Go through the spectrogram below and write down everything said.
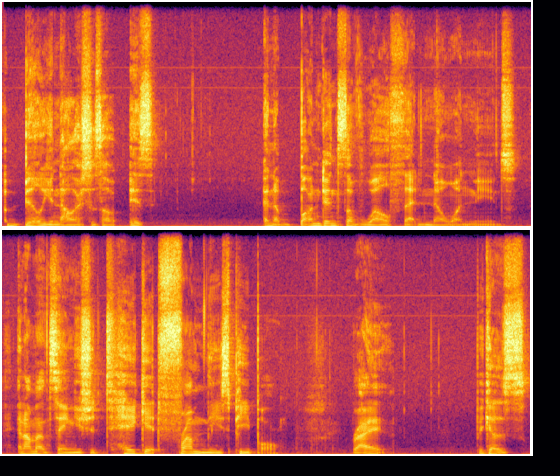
A billion dollars is, a, is an abundance of wealth that no one needs. And I'm not saying you should take it from these people, right? Because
